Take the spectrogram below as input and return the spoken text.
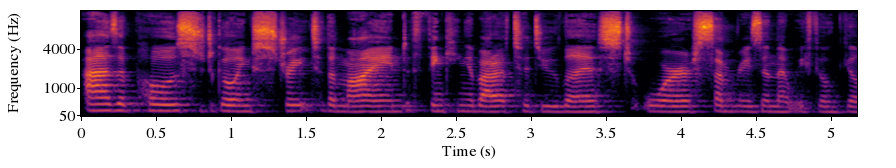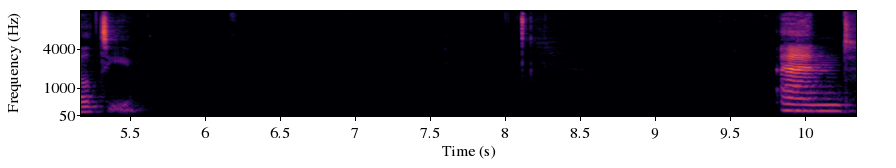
as opposed to going straight to the mind, thinking about a to do list or some reason that we feel guilty. And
